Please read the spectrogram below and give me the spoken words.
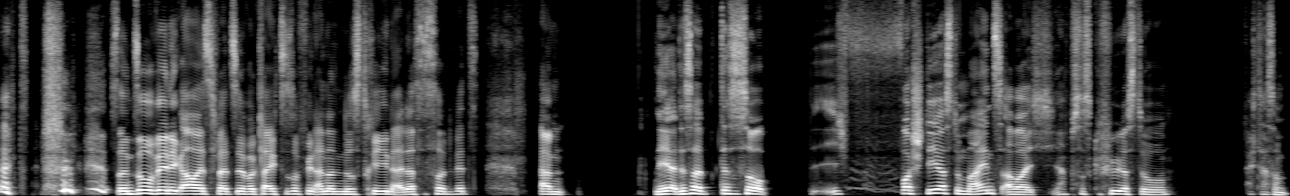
es sind so wenig Arbeitsplätze im Vergleich zu so vielen anderen Industrien, Alter, das ist so ein Witz. Ähm, nee, deshalb, das ist so, ich verstehe, was du meinst, aber ich habe so das Gefühl, dass du vielleicht da so ein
